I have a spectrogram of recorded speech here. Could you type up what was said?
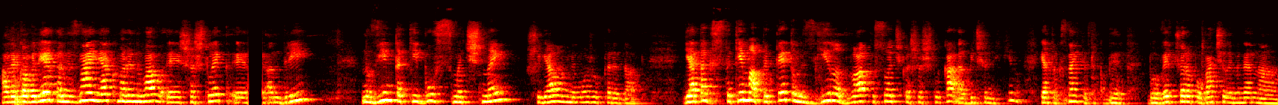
Але кавалерка не знає, як маринував е, шашлик е, Андрій. Ну він такий був смачний, що я вам не можу передати. Я так з таким апетитом з'їла два кусочка шашлика, а більше не хотіла. Я так, знаєте, так би, бо ви вчора побачили мене на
